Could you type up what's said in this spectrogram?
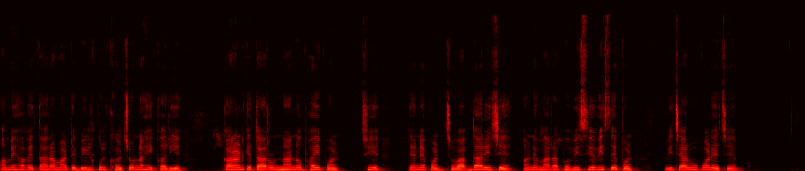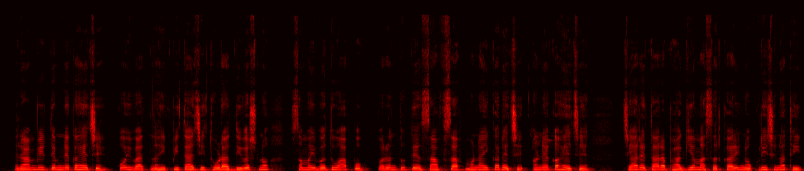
અમે હવે તારા માટે બિલકુલ ખર્ચો નહીં કરીએ કારણ કે તારો નાનો ભાઈ પણ છે તેને પણ જવાબદારી છે અને મારા ભવિષ્ય વિશે પણ વિચારવું પડે છે. રામવીર તેમને કહે છે, કોઈ વાત નહીં, પિતાજી, થોડા દિવસનો સમય વધુ આપો. પરંતુ તે સાફ સાફ મનાઈ કરે છે અને કહે છે, જ્યારે તારા ભાગ્યમાં સરકારી નોકરી જ નથી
